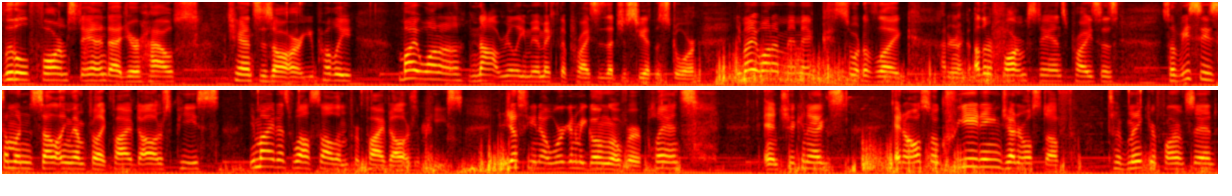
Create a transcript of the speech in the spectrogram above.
little farm stand at your house, chances are you probably might want to not really mimic the prices that you see at the store. You might want to mimic sort of like, I don't know, other farm stands prices. So if you see someone selling them for like $5 a piece, you might as well sell them for $5 a piece. And just so you know, we're going to be going over plants and chicken eggs and also creating general stuff to make your farm stand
